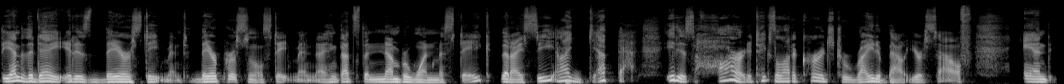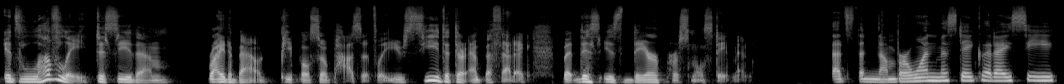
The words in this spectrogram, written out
the end of the day, it is their statement, their personal statement. I think that's the number one mistake that I see. And I get that. It is hard. It takes a lot of courage to write about yourself. And it's lovely to see them write about people so positively. You see that they're empathetic, but this is their personal statement. That's the number one mistake that I see.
